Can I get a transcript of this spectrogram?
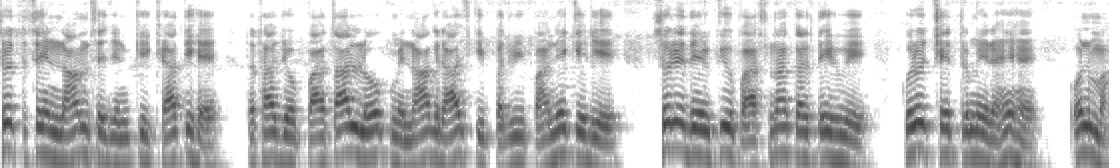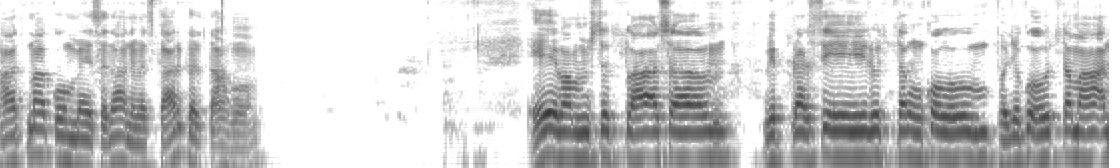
श्रुतसेन नाम से जिनकी ख्याति है, तथा जो पाताल लोक में नागराज की पदवी पाने के लिए सूर्यदेव की उपासना करते हुए कुरुक्षेत्र में रहे हैं। उन महात्मा को मैं सदा नमस्कार करता हूँ। एवं स्तुवा स विप्रसीरुतंको भुजगोत्तमान।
